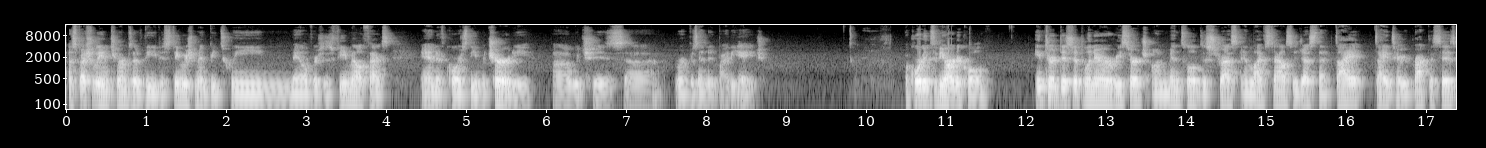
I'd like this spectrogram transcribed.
especially in terms of the distinguishment between male versus female effects and of course the maturity, uh, which is uh, represented by the age. According to the article, interdisciplinary research on mental distress and lifestyle suggests that diet, dietary practices,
